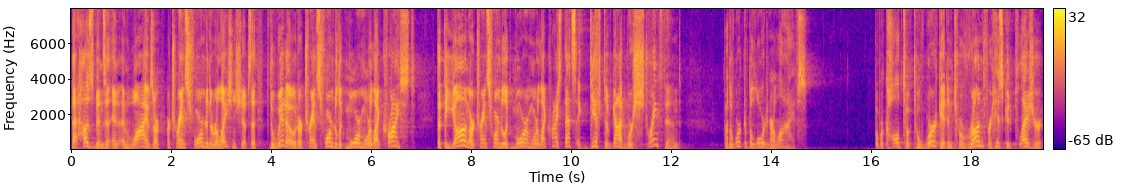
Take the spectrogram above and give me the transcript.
that husbands and, and, and, wives are, are transformed in the relationships, that the widowed are transformed to look more and more like Christ, that the young are transformed to look more and more like Christ. That's a gift of God. We're strengthened by the work of the Lord in our lives. But we're called to, to work it and to run for His good pleasure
